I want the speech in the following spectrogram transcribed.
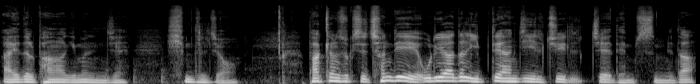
아이들 방학이면 이제 힘들죠. 박현숙 씨, 천디, 우리 아들 입대한 지 일주일째 됐습니다.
